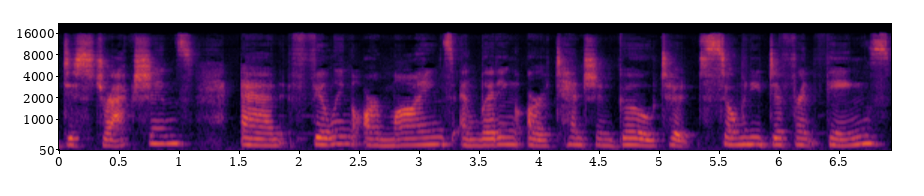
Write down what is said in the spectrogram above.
distractions and filling our minds and letting our attention go to so many different things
